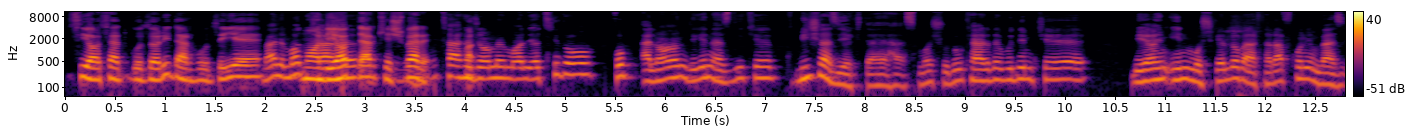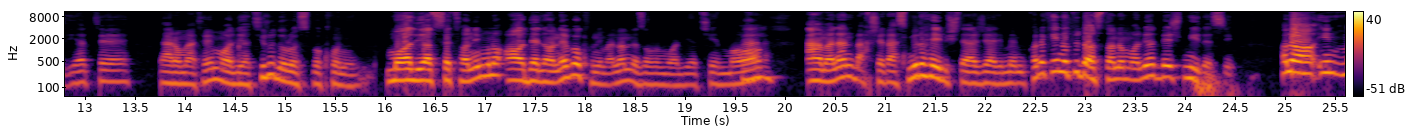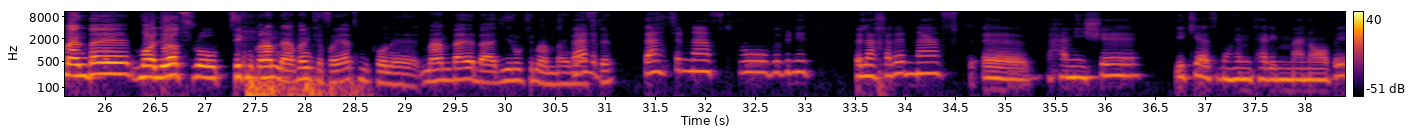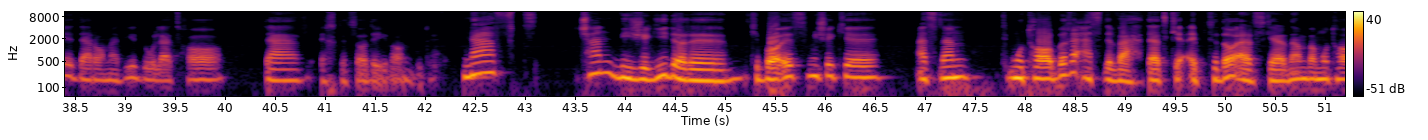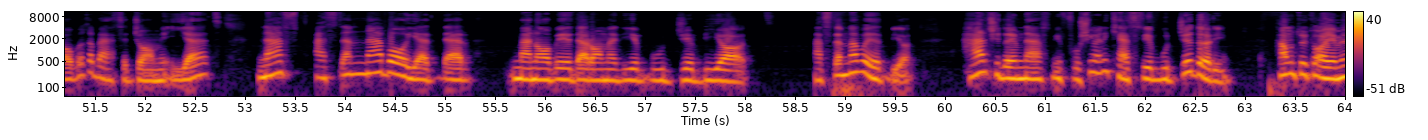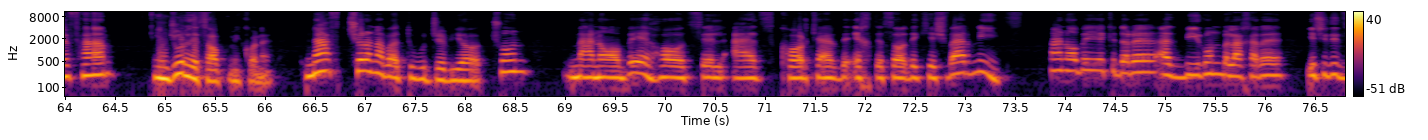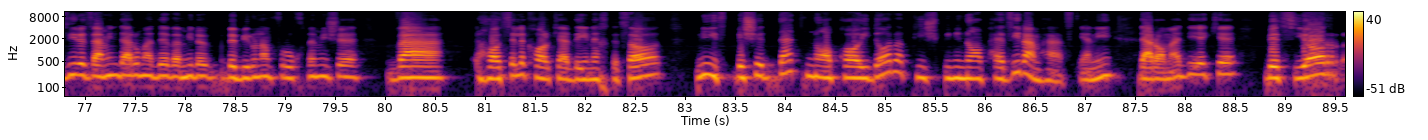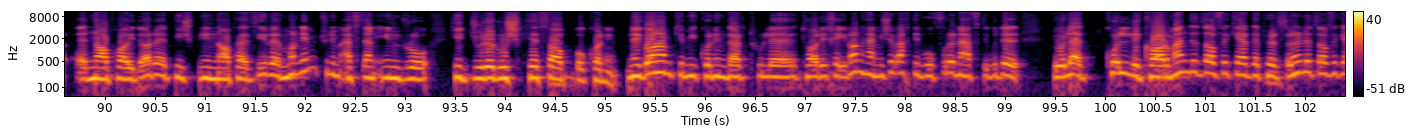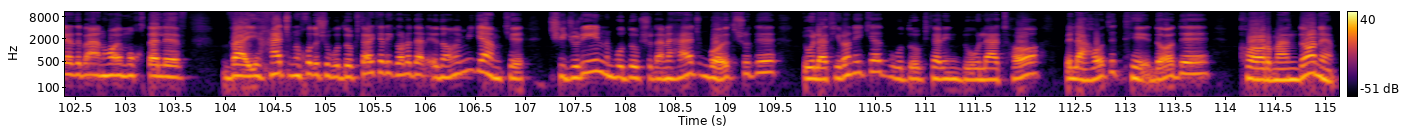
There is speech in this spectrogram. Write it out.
سیاست گذاری در حوزه بله ما مالیات در کشوره. طرح جامعه مالیاتی رو خب الان دیگه نزدیک بیش از یک دهه هست. ما شروع کرده بودیم که بیایم این مشکل رو برطرف کنیم وضعیت درآمدهای مالیاتی رو درست بکنیم. مالیات ستانیمون رو عادلانه بکنیم. الان نظام مالیاتی ما بله. عملا بخش رسمی رو هی بیشتر جریمه می‌کنه که اینو تو داستان مالیات بهش می‌رسیم. حالا این منبع مالیات رو فکر می‌کنم نقدن کفایت می‌کنه. منبع بعدی رو که منبع بله. نفته. بحث نفت رو ببینید. بالاخره نفت همیشه یکی از مهمترین منابع درآمدی دولت ها در اقتصاد ایران بوده. نفت چند ویژگی داره که باعث میشه که اصلا مطابق اصل وحدت که ابتدا ارز کردم و مطابق بحث جامعیت نفت اصلا نباید در منابع درآمدی بودجه بیاد. اصلا نباید بیاد. هر چی داریم نفت میفروشیم یعنی کسری بودجه داریم. همونطور که IMF هم اینجور حساب می‌کنه. نفت چرا نباید تو بودجه بیاد؟ چون منابع حاصل از کار کرده اقتصاد کشور نیست. منابعی که داره از بیرون بالاخره یه چیزی زیر زمین در اومده و میره به بیرون هم فروخته میشه و حاصل کار کرده این اقتصاد نیست. به شدت ناپایدار و پیش بینی ناپذیرم هست. یعنی درآمدیه که بسیار ناپایدار پیش بینی ناپذیره ما نمی‌تونیم اصلا این رو هیچ جوره روش حساب بکنیم. نگاه هم که می‌کنیم در طول تاریخ ایران همیشه وقتی وفور نفتی بوده دولت کلی کارمند اضافه کرده پرسنل اضافه کرده به انهای مختلف و حجم خودش رو بزرگتر کرده که حالا در ادامه میگم که چجوری این بزرگ شدن حجم باعث شده دولت ایران یکی از بزرگترین دولت ها به لحاظ تعداد کارمندانه.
